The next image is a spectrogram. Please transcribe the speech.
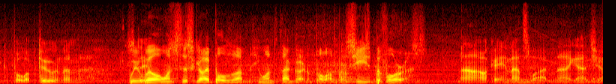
We can pull up too and then. We stay- will once this guy pulls up. He wants that guy to pull up because he's before us. Ah, okay, in that slot. I gotcha. you.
